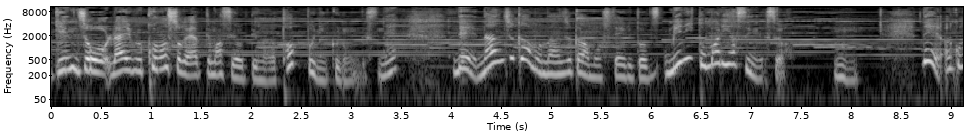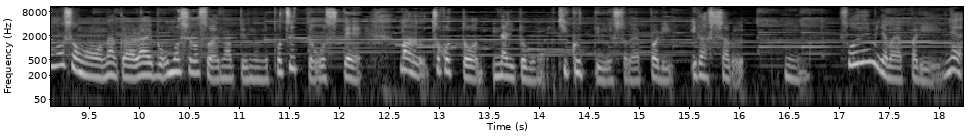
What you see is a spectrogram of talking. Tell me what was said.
現状、ライブこの人がやってますよっていうのがトップに来るんですね。で、何時間も何時間もしていると、目に留まりやすいんですよ。うん。で、あ、この人のなんかライブ面白そうやなっていうので、ポチって押して、まあ、ちょこっとなりとも聞くっていう人がやっぱりいらっしゃる。うん。そういう意味ではやっぱりね、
